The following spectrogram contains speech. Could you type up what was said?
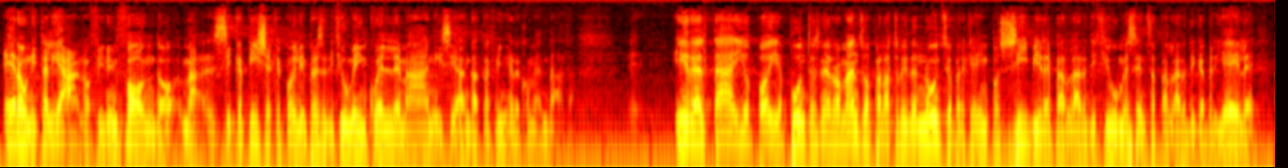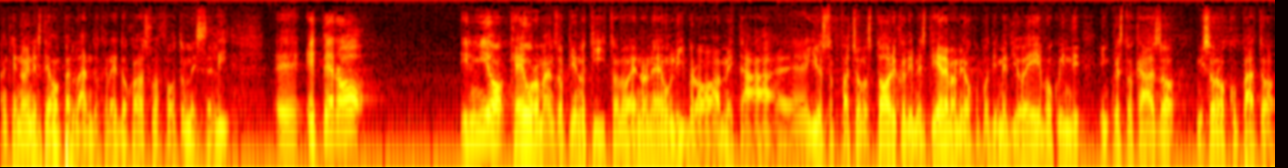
era un italiano fino in fondo, ma si capisce che poi l'impresa di Fiume in quelle mani sia andata a finire come è andata. In realtà io poi appunto nel romanzo ho parlato di D'Annunzio perché è impossibile parlare di Fiume senza parlare di Gabriele, anche noi ne stiamo parlando credo con la sua foto messa lì, eh, e però il mio, che è un romanzo a pieno titolo, eh, non è un libro a metà, eh, io faccio lo storico di mestiere ma mi occupo di Medioevo, quindi in questo caso mi sono occupato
